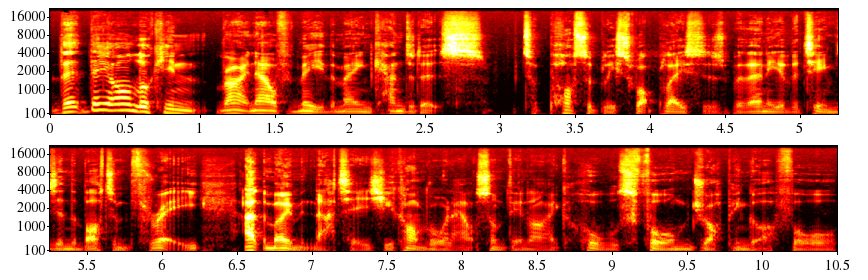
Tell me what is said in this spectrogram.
They, they are looking right now for me the main candidates to possibly swap places with any of the teams in the bottom three. At the moment, that is. You can't rule out something like Hull's form dropping off or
